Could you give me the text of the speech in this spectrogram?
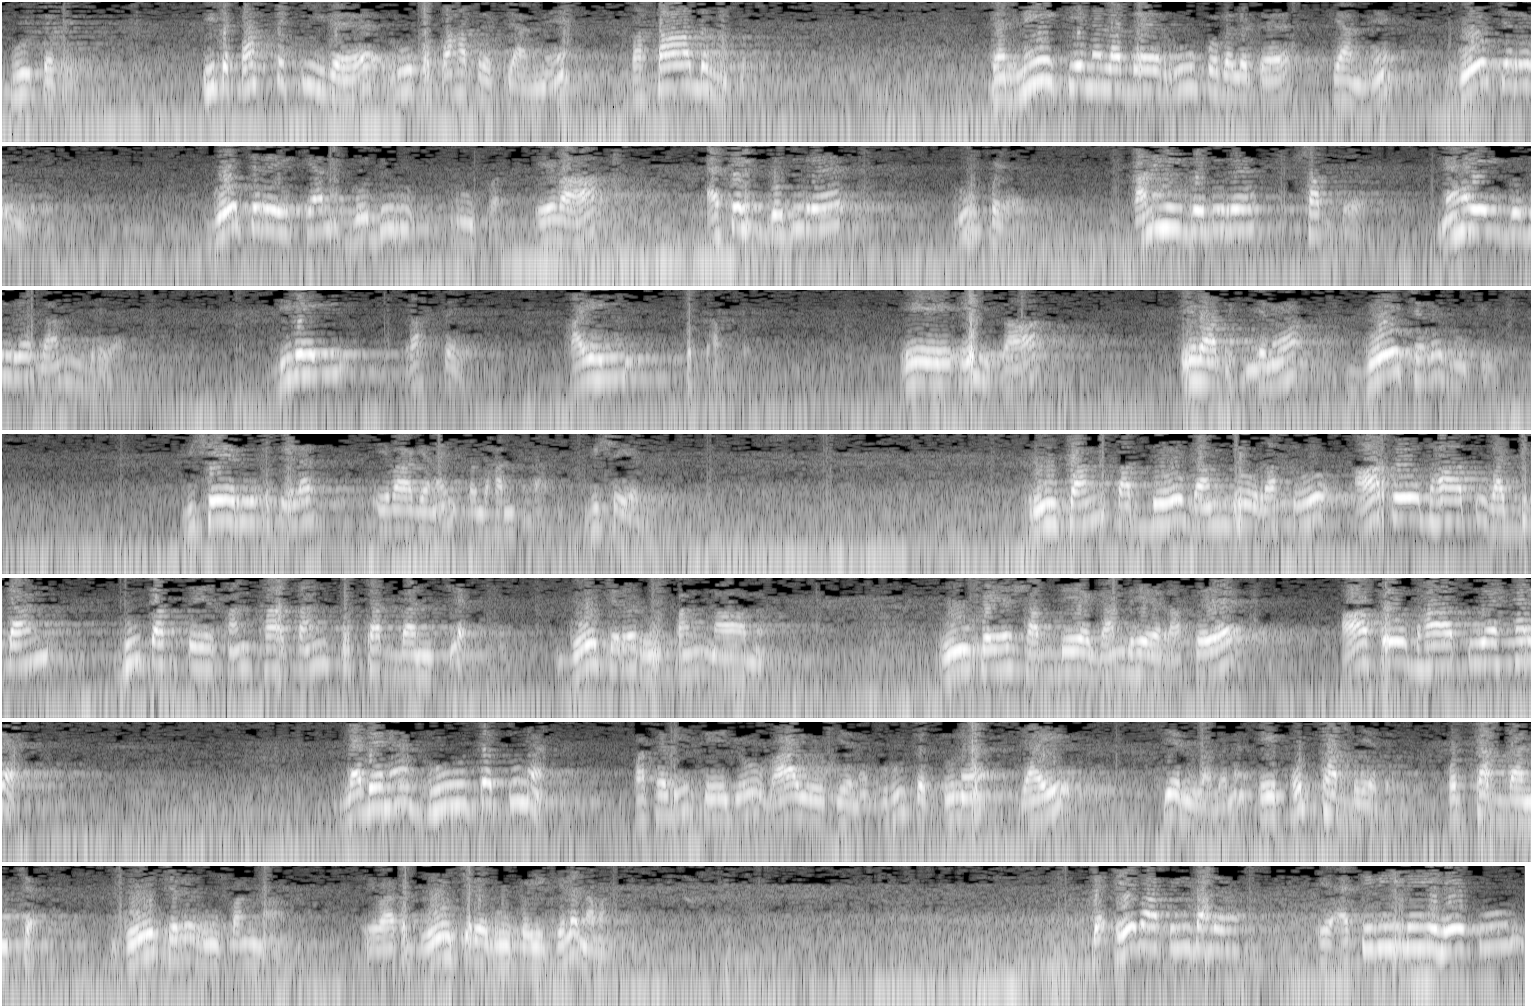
භූත රූප. ඊට පස්සේ කීව රූප පහත කියන්නේ ප්‍රසාද රූප. දැන් මේ කියන ලද රූපවලට කියන්නේ ගෝචර රූප. ගෝචරය කියන්නේ ගොදුරු රූප. ඒවා ඇසෙහි ගොදුර රූපය. කනෙහි ගොදුර ශබ්දය. නැහැයි ගොදුර ගන්ධය. දිවෙහි රසය. කයෙහි සුඛය. ඒ ඒ නිසා ඒවට කියනවා ගෝචර රූපය. විශේෂ රූප කියලා ඒවා ගැනයි සඳහන් කරන්නේ. විශේෂය. රූපං, සද්දෝ, ගන්ධෝ, රසෝ, ආපෝ ධාතු වජ්ජිතං භූතත්වයේ සංඛාතං පුත්තබ්බංච ගෝචර රූපං නාම රූපය, ශබ්දය, ගන්ධය, රසය ආපෝ ධාතුව හැර ලැබෙන භූත තුන පඨවි තේජෝ වායෝ කියන භූත තුන යයි කියනු ලබන ඒ පොට්ටබ්බයද පොට්ටබ්බංච. ගෝචර රූපං නාම. ඒවට ගෝචර රූපයි කියලා නමක්. දැන් ඒවා පිළිබඳ ඒ ඇතිවීමේ හේතුන්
